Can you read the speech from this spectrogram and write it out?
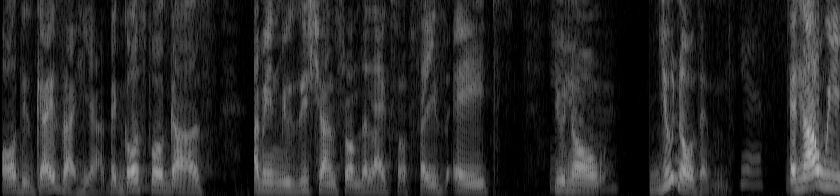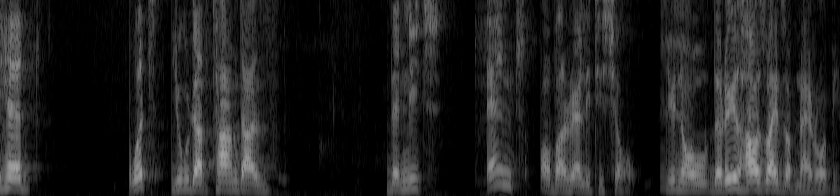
all these guys are here. The gospel girls, I mean, musicians from the likes of Size 8, you know, you know them. Yeah. And now we had what you would have termed as the niche end of a reality show. You mm. know, the Real Housewives of Nairobi.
